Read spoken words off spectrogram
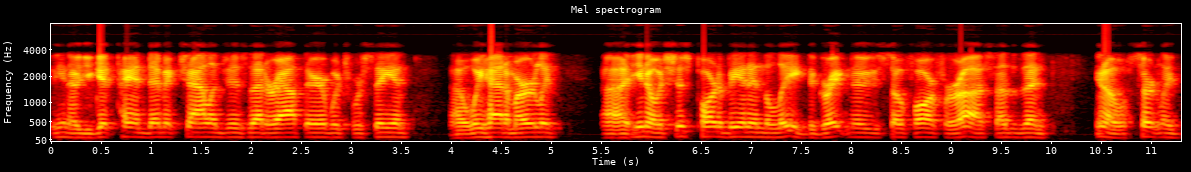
you know, you get pandemic challenges that are out there, which we're seeing. Uh, we had them early. Uh, you know, it's just part of being in the league. The great news so far for us, other than, you know, certainly,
